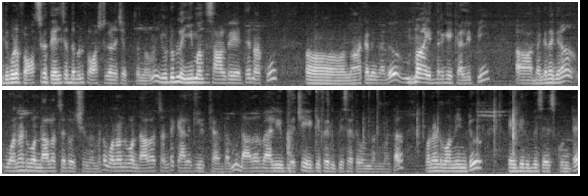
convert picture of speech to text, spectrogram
ఇది కూడా ఫాస్ట్గా తేల్చేద్దామని ఫాస్ట్గానే చెప్తున్నాను. యూట్యూబ్లో ఈ మంత్ సాలరీ అయితే నాకు నాకనే కాదు మా ఇద్దరికి కలిపి దగ్గర దగ్గర వన్ నాట్ వన్ డాలర్స్ అయితే వచ్చిందనమాట. వన్ నాట్ వన్ డాలర్స్ అంటే క్యాలిక్యులేట్ చేద్దాము. డాలర్ వాల్యూ ఇప్పుడు వచ్చి ఎయిటీ ఫైవ్ రూపీస్ అయితే ఉందన్నమాట one naught one into eighty rupees వేసుకుంటే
